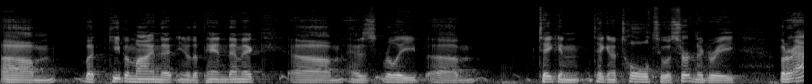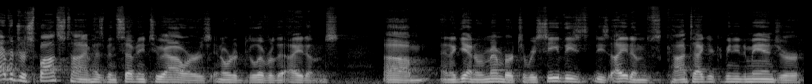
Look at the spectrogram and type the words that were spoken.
Um, but keep in mind that you know the pandemic um, has really um, taken taken a toll to a certain degree. But our average response time has been 72 hours in order to deliver the items. Um, and again, remember to receive these these items, contact your community manager.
